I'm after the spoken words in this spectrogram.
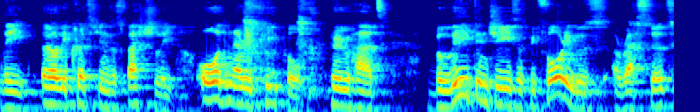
The early Christians, especially, ordinary people who had believed in Jesus before he was arrested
